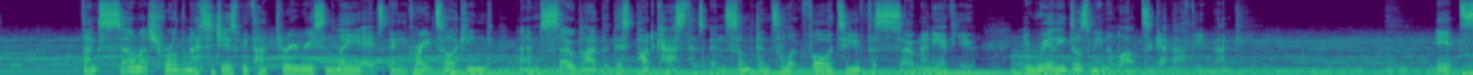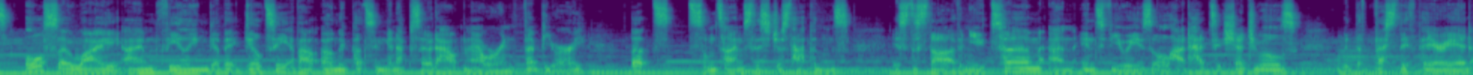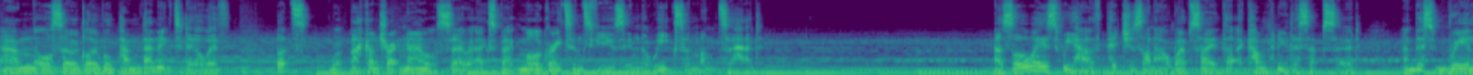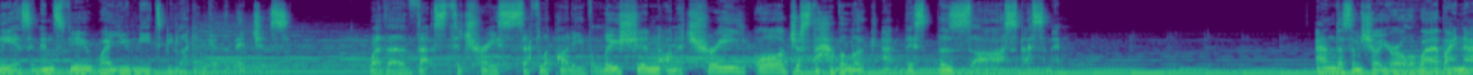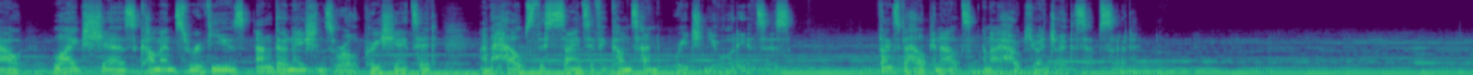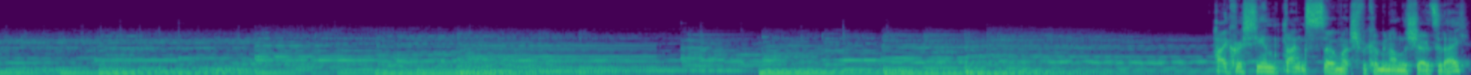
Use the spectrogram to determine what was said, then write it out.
Thanks so much for all the messages we've had through recently. It's been great talking, and I'm so glad that this podcast has been something to look forward to for so many of you. It really does mean a lot to get that feedback. It's also why I'm feeling a bit guilty about only putting an episode out now in February, but sometimes this just happens. It's the start of a new term, and interviewees all had hectic schedules, with the festive period and also a global pandemic to deal with. But we're back on track now, so expect more great interviews in the weeks and months ahead. As always, we have pictures on our website that accompany this episode, and this really is an interview where you need to be looking at the pictures. Whether that's to trace cephalopod evolution on a tree or just to have a look at this bizarre specimen. And as I'm sure you're all aware by now, likes, shares, comments, reviews, and donations are all appreciated and helps this scientific content reach new audiences. Thanks for helping out, and I hope you enjoyed this episode. Hi, Christian. Thanks so much for coming on the show today.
